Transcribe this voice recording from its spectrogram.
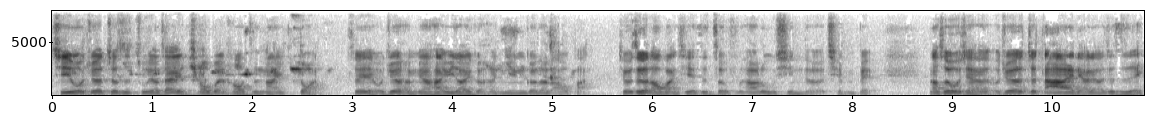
其实我觉得就是主要在桥本浩之那一段，所以我觉得很妙，他遇到一个很严格的老板，就这个老板其实也是折服他入信的前辈。那所以我想，我觉得就大家来聊聊，就是哎。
